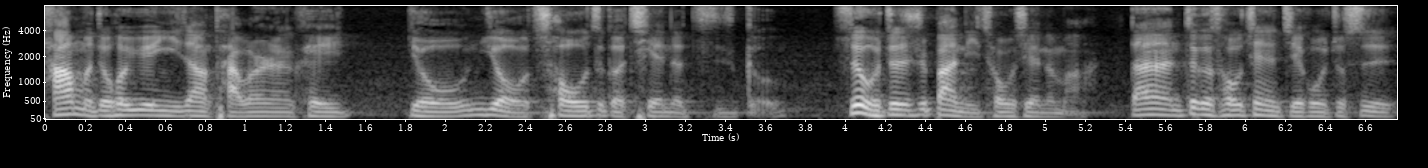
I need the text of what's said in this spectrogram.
他们就会愿意让台湾人可以拥有抽这个签的资格，所以我就去办理抽签的嘛。当然，这个抽签的结果就是，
